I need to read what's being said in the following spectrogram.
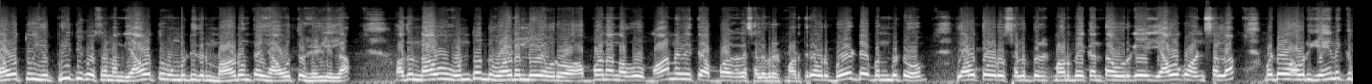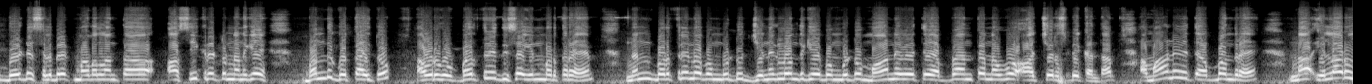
ಯಾವತ್ತೂ ಈ ಪ್ರೀತಿಗೋಸ್ಕರ ನಮ್ಗೆ ಯಾವತ್ತೂ ಬಂದ್ಬಿಟ್ಟು ಇದನ್ನು ಮಾಡು ಅಂತ ಯಾವತ್ತೂ ಹೇಳಲಿಲ್ಲ ಅದು ನಾವು ಒಂದೊಂದು ವಾರ್ಡಲ್ಲಿ ಅವರು ಹಬ್ಬನ ನಾವು ಮಾನವೀಯತೆ ಹಬ್ಬ ಸೆಲೆಬ್ರೇಟ್ ಮಾಡ್ತೀವಿ ಅವ್ರ ಬರ್ಡೇ ಬಂದ್ಬಿಟ್ಟು ಯಾವತ್ತೂ ಅವರು ಸೆಲೆಬ್ರೇಟ್ ಮಾಡಬೇಕಂತ ಅವ್ರಿಗೆ ಯಾವಾಗೂ ಅನ್ಸಲ್ಲ. ಬಟ್ ಅವ್ರಿಗೆ ಏನಕ್ಕೆ ಬರ್ಡೇ ಸೆಲೆಬ್ರೇಟ್ ಮಾಡಲ್ಲ ಅಂತ ಆ ಸೀಕ್ರೆಟ್ ನನಗೆ ಬಂದು ಗೊತ್ತಾಯಿತು. ಅವರು ಬರ್ತ್ಡೇ ದಿವಸ ಏನು ಮಾಡ್ತಾರೆ ನನ್ನ ಬರ್ತ್ಡೇನ ಬಂದ್ಬಿಟ್ಟು ಜನಗಳೊಂದಿಗೆ ಬಂದ್ಬಿಟ್ಟು ಮಾನವೀಯತೆ ಹಬ್ಬ ಅಂತ ನಾವು ಆಚರಿಸ್ಬೇಕಂತ. ಆ ಮಾನವೀಯತೆ ಹಬ್ಬ ಅಂದರೆ ನಾ ಎಲ್ಲರೂ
